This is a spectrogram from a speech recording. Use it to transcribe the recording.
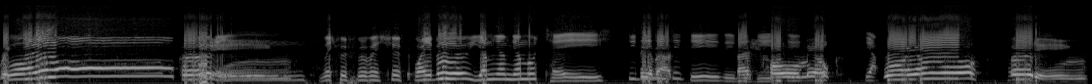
Rich, Royal Pudding. rich with rich with flavor, yum yum yum with taste. Think about fresh whole milk. Yep. Royal pudding.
